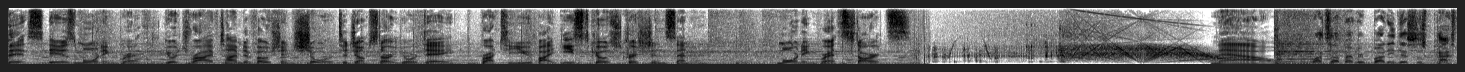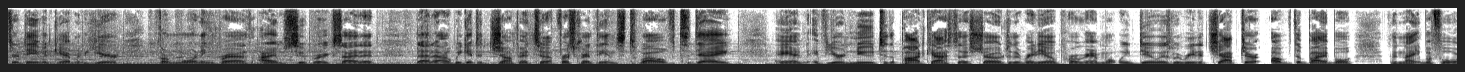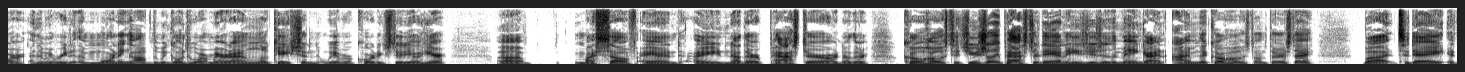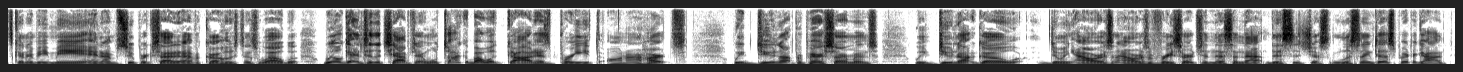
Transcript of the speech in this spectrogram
This is Morning Breath, your drive time devotion sure to jumpstart your day. Brought to you by East Coast Christian Center. Morning Breath starts now. What's up, everybody? This is Pastor David Gammon here for Morning Breath. I am super excited that uh, we get to jump into 1 Corinthians 12 today. And if you're new to the podcast, to the show, to the radio program, what we do is we read a chapter of the Bible the night before, and then we read it the morning of. Then we go into our Merritt Island location. We have a recording studio here. Uh, myself and another pastor or another co-host. It's usually Pastor Dan, and he's usually the main guy, and I'm the co-host on Thursday. But today it's going to be me, and I'm super excited. I have a co-host as well. We'll, we'll get into the chapter, and we'll talk about what God has breathed on our hearts. We do not prepare sermons. We do not go doing hours and hours of research and this and that. This is just listening to the Spirit of God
